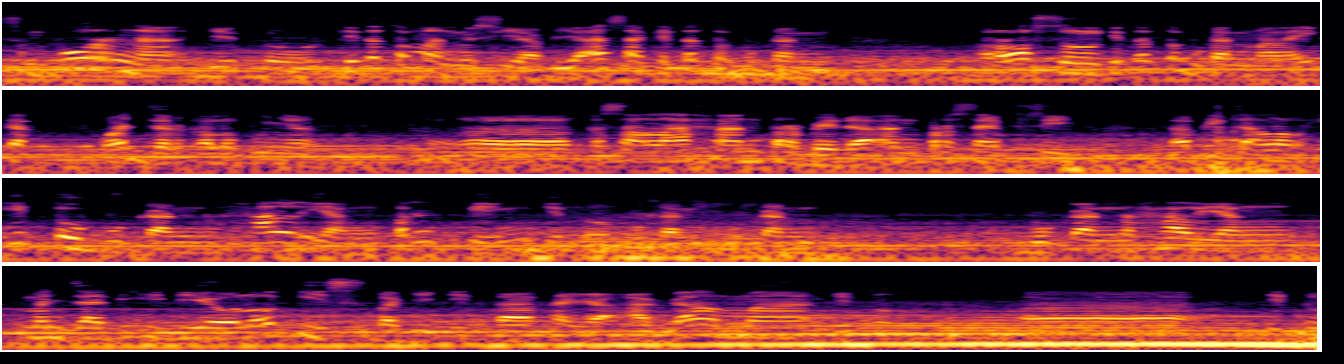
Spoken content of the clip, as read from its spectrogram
sempurna gitu. Kita tuh manusia biasa kita tuh bukan rasul kita tuh bukan malaikat. Wajar kalau punya uh, kesalahan perbedaan persepsi. Tapi kalau itu bukan hal yang penting gitu bukan bukan bukan hal yang menjadi ideologis bagi kita kayak agama gitu uh, itu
